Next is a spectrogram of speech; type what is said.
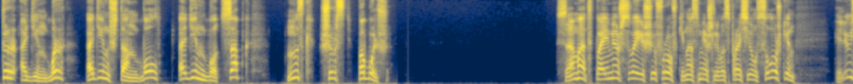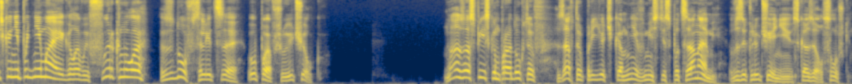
тр один бр, один штанбол, один ботсапк, нск шерсть побольше. «Сама ты поймешь свои шифровки?» — насмешливо спросил Слушкин, и Люська, не поднимая головы, фыркнула, сдув с лица упавшую челку. «Ну а за списком продуктов завтра придете ко мне вместе с пацанами, в заключение», — сказал Слушкин.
